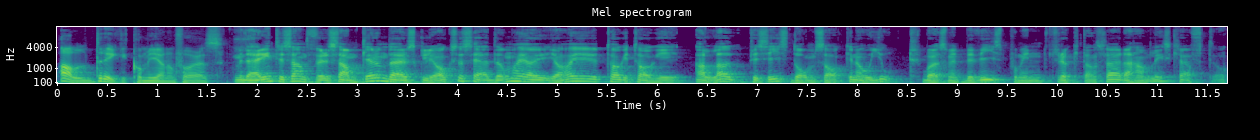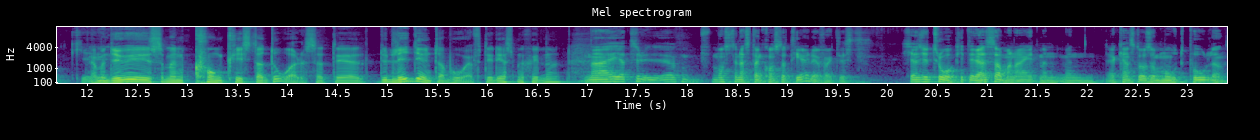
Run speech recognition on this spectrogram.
aldrig kommer genomföras. Men det här är intressant för samtliga de där skulle jag också säga, de har jag, jag har ju tagit tag i alla precis de sakerna och gjort. Bara som ett bevis på min fruktansvärda handlingskraft. Och, Ja men du är ju som en conquistador så att det, du lider ju inte av HF, det är det som är skillnaden. Nej, jag, jag måste nästan konstatera det faktiskt. Känns ju tråkigt i det här sammanhanget men, men jag kan stå som motpolen.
